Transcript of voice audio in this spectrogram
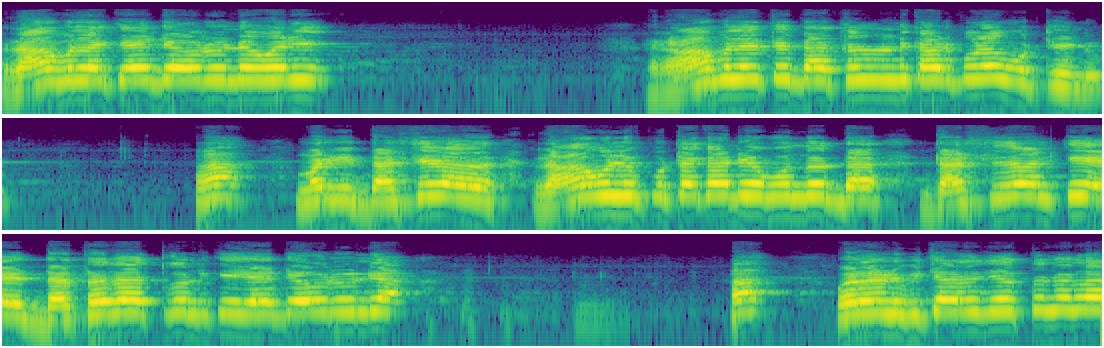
రాములకే దేవుడు ఉన్నా మరి రాములైతే దశరుని కాడు కూడా పుట్టిండు. మరి దశర రాములు పుట్టకంటే ముందు ద దశరానికి దశరథునికి ఏ దేవుడు ఉండే? వాళ్ళని విచారం చేస్తున్నారా?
